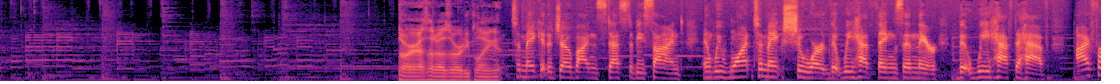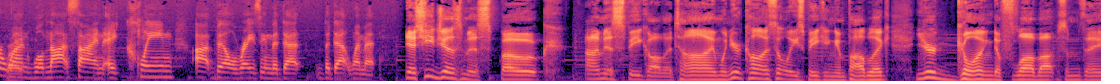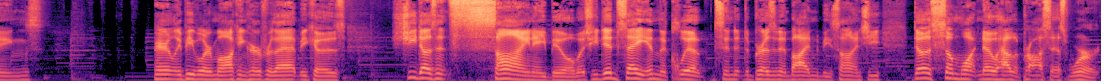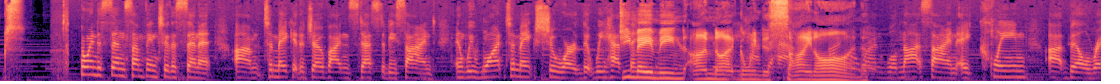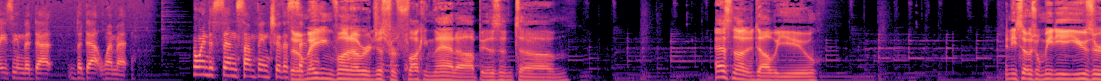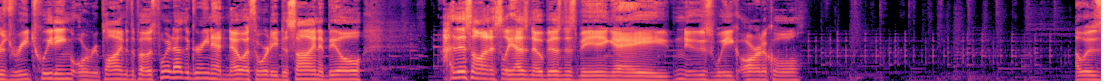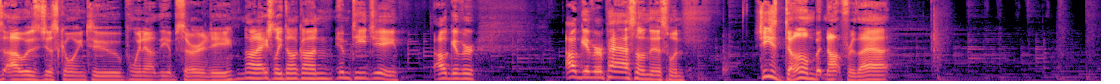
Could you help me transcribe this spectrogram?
Sorry, I thought I was already playing it. to make it to Joe Biden's desk to be signed. And we want to make sure that we have things in there that we have to have. I, for one, will not sign a clean uh, bill raising the debt the debt limit. Yeah, she just misspoke. I misspeak all the time. When you're constantly speaking in public, you're going to flub up some things. Apparently, people are mocking her for that because she doesn't sign a bill, but she did say in the clip, send it to President Biden to be signed. She does somewhat know how the process works. Going to send something to the Senate um, to make it to Joe Biden's desk to be signed, and we want to make sure that we have. She may mean I'm not going have to sign on. will not sign a clean uh, bill raising the debt the debt limit. Going to send something to the So Senate. making fun of her just for fucking that up isn't um that's not a W. Many social media users retweeting or replying to the post pointed out the Greene had no authority to sign a bill. This honestly has no business being a Newsweek article. I was I was just going to point out the absurdity, not actually dunk on MTG. I'll give her I'll give her a pass on this one. She's dumb, but not for that.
